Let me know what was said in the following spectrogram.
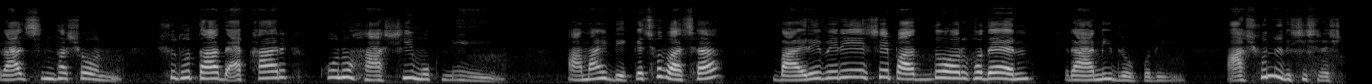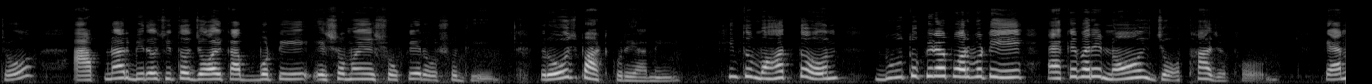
রাজসিংহাসন। শুধু তা দেখার কোনো হাসি মুখ নেই। আমায় ডেকেছ বাছা? বাইরে বেরিয়ে এসে পাদ্য অর্ঘ্য দেন রানী দ্রৌপদী। আসুন ঋষিশ্রেষ্ঠ আপনার বিরচিত জয় কাব্যটি এ সময়ে শোকের ওষুধি রোজ পাঠ করি আমি। কিন্তু মহাত্মন ক্রীড়া পর্বটি একেবারে নয়, যথাযথ। কেন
